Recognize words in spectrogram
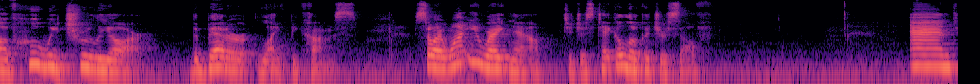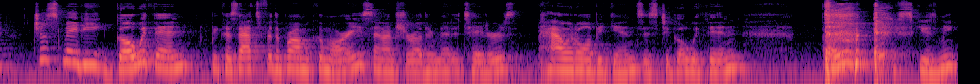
of who we truly are, the better life becomes. So I want you right now to just take a look at yourself and just maybe go within, because that's for the Brahma Kumaris and I'm sure other meditators. How it all begins is to go within, excuse me,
